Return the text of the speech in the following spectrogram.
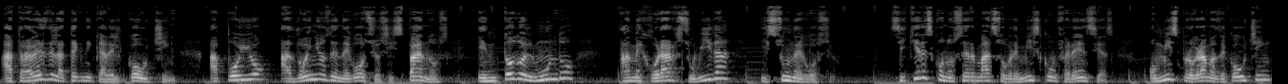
a través de la técnica del coaching, apoyo a dueños de negocios hispanos en todo el mundo a mejorar su vida y su negocio. Si quieres conocer más sobre mis conferencias o mis programas de coaching,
